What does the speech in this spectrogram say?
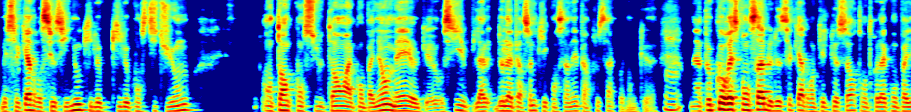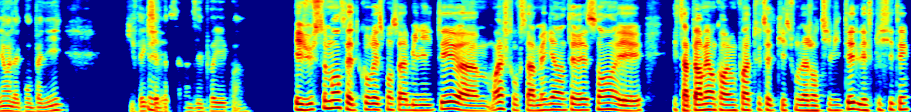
mais ce cadre, c'est aussi nous qui le, qui le constituons en tant que consultant, accompagnant, mais euh, aussi la, de la personne qui est concernée par tout ça. Quoi. Donc, euh, mm. on est un peu co-responsable de ce cadre, en quelque sorte, entre l'accompagnant et l'accompagné, qui fait que ça, va, ça, va, se déployer. Quoi. Et justement, cette co-responsabilité, euh, moi, je trouve ça méga intéressant et, et ça permet encore une fois toute cette question de l'agentivité, de l'explicité.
